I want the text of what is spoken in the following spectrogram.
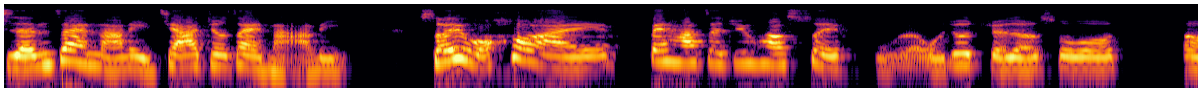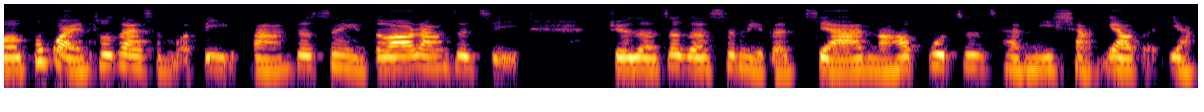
人在哪里，家就在哪里。”所以我后来被他这句话说服了，我就觉得说，呃，不管你住在什么地方，就是你都要让自己觉得这个是你的家，然后布置成你想要的样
